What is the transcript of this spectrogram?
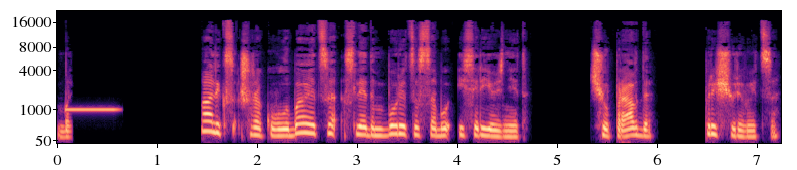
Бля. Алекс широко улыбается, следом борется с собой и серьезнеет. Че, правда? Прищуривается.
